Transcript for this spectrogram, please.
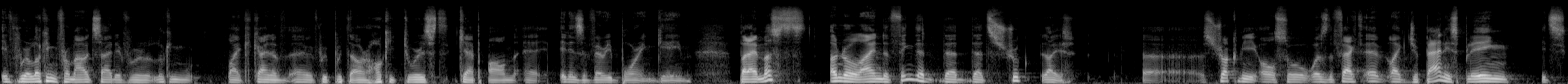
if we're looking from outside, if we're looking like kind of uh, if we put our hockey tourist cap on, uh, it is a very boring game. But I must underline the thing that that that struck like, uh, struck me also was the fact uh, like Japan is playing. It's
